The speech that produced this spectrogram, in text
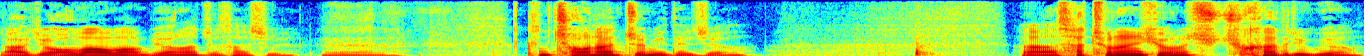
아 주 어마어마한 변화죠, 사실. 예. 큰 전환점이 되죠. 아, 사촌언니 결혼 축하드리고요.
